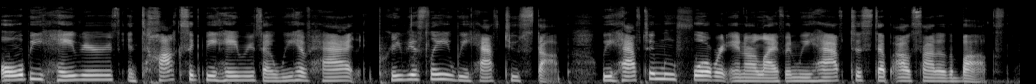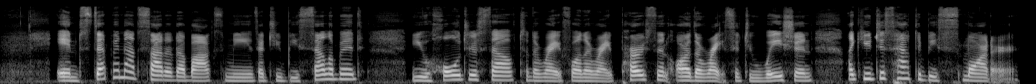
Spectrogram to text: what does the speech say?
old behaviors and toxic behaviors that we have had previously, we have to stop. We have to move forward in our life and we have to step outside of the box. And stepping outside of the box means that you be celibate, you hold yourself to the right for the right person or the right situation. Like you just have to be smarter,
